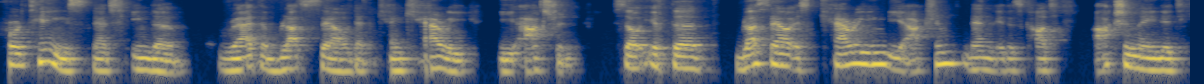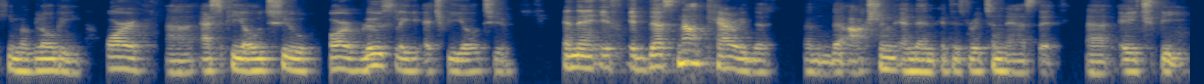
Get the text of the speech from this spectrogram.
proteins that's in the red blood cell that can carry the oxygen. So if the blood cell is carrying the oxygen, then it is called oxygenated hemoglobin or uh, SpO2 or loosely HbO2. And then if it does not carry the, um, the oxygen, and then it is written as the uh, HB.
